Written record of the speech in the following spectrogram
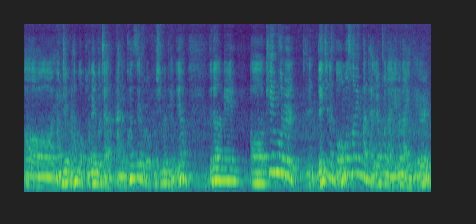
어, 영재고를 한번 보내보자 라는 컨셉으로 보시면 되고요. 그 다음에 어, KMO를 내지는 너무 선행만 달렸거나 이런 아이들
